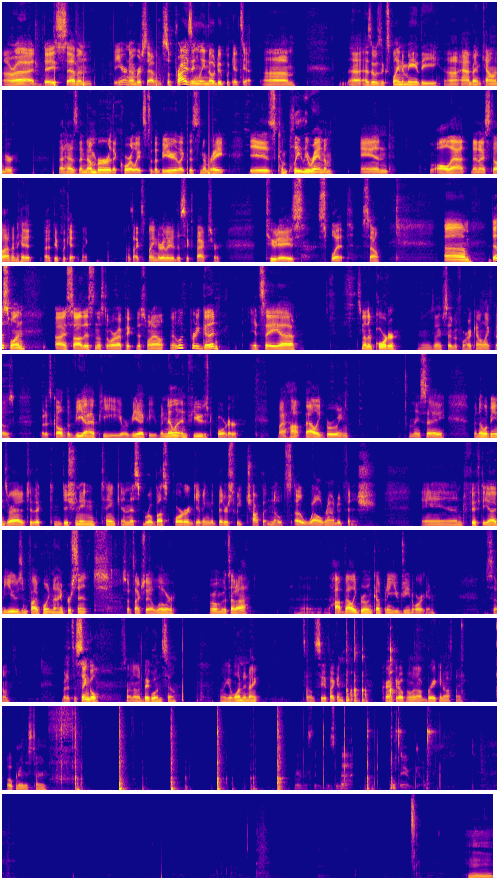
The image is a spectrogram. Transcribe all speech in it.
All right, day seven, beer number seven. Surprisingly, no duplicates yet. Um, uh, as it was explained to me, the uh, advent calendar that has the number that correlates to the beer, like this is number eight, is completely random, and all that, and I still haven't hit a duplicate. Like as I explained earlier, the six packs are two days split. So, um, this one, I saw this in the store. I picked this one out. It looked pretty good. It's a, uh, it's another porter. As I've said before, I kind of like those. But it's called the VIP or VIP Vanilla Infused Porter by Hop Valley Brewing. And they say vanilla beans are added to the conditioning tank in this robust porter, giving the bittersweet chocolate notes a well rounded finish and 50 IBUs and 5.9%. So it's actually a lower, it's at a uh, Hop Valley Brewing Company, Eugene, Oregon. So, but it's a single, so another big one. So I'm gonna get one tonight. So let's see if I can crack it open without breaking off my opener this time. Man, this thing does not. There we go. Hmm.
